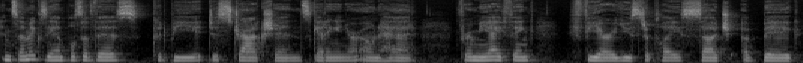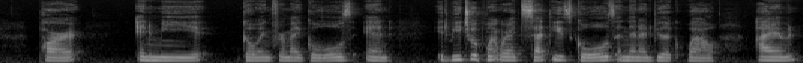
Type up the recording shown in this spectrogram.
And some examples of this could be distractions, getting in your own head. For me, I think fear used to play such a big part in me going for my goals. And it'd be to a point where I'd set these goals and then I'd be like, wow, I am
